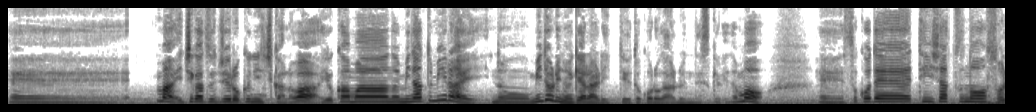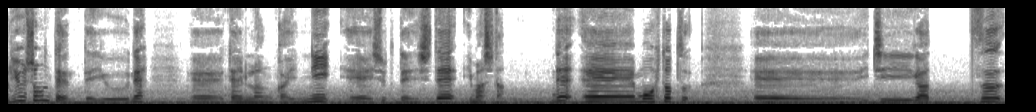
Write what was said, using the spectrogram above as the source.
えーまあ1月16日からは横浜のみなとみらいの緑のギャラリーっていうところがあるんですけれども、えーそこで T シャツのソリューション展っていうね、えー展覧会に、えー出展していました。で、えーもう一つ、えー1月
